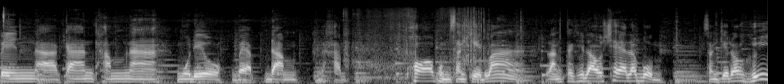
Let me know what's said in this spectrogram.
เป็นการทำนาโมเดลแบบดำนะครับ พอผมสังเกตว่าหลังจากที่เราแช่แล้วบ่ม สังเกตว่าเฮ้ย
